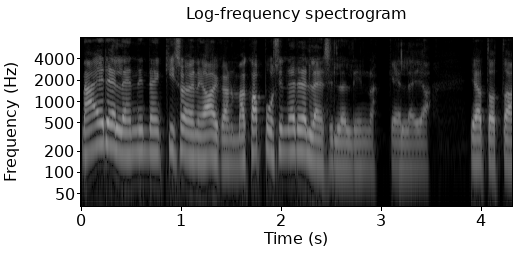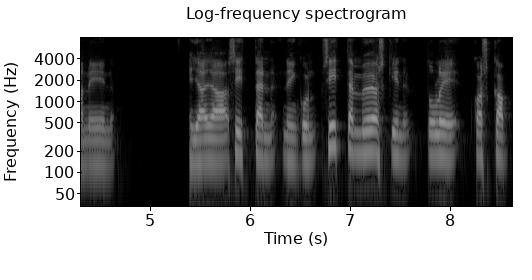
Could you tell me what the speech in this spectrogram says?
mä edelleen niiden kisojen aikana, mä kapusin edelleen sille linnakkeelle ja, ja, tota niin, ja, ja sitten, niin kuin, sitten myöskin tuli, koska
